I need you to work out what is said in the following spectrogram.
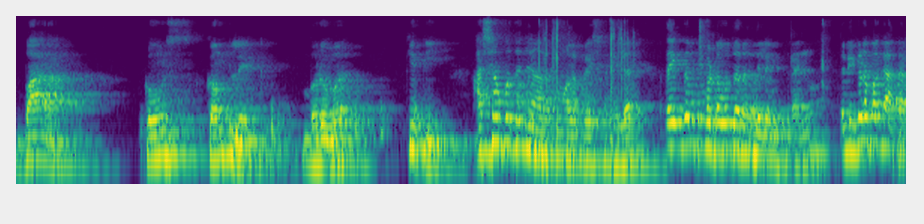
बारा कंस कंप्लेट बरोबर किती? अशा पद्धतीने तुम्हाला प्रश्न दिला आता एकदम छोटं उदाहरण दिलं मित्रांनो. तर इकडे बघा आता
